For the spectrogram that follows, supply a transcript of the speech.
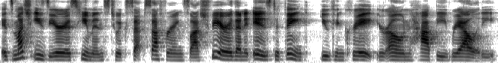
it's much easier as humans to accept suffering slash fear than it is to think you can create your own happy reality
